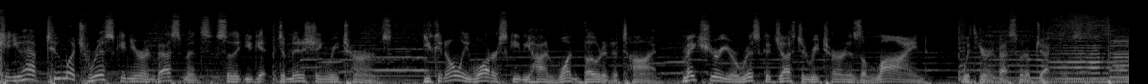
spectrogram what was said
can you have too much risk in your investments so that you get diminishing returns? You can only water ski behind one boat at a time. Make sure your risk adjusted return is aligned with your investment objectives.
